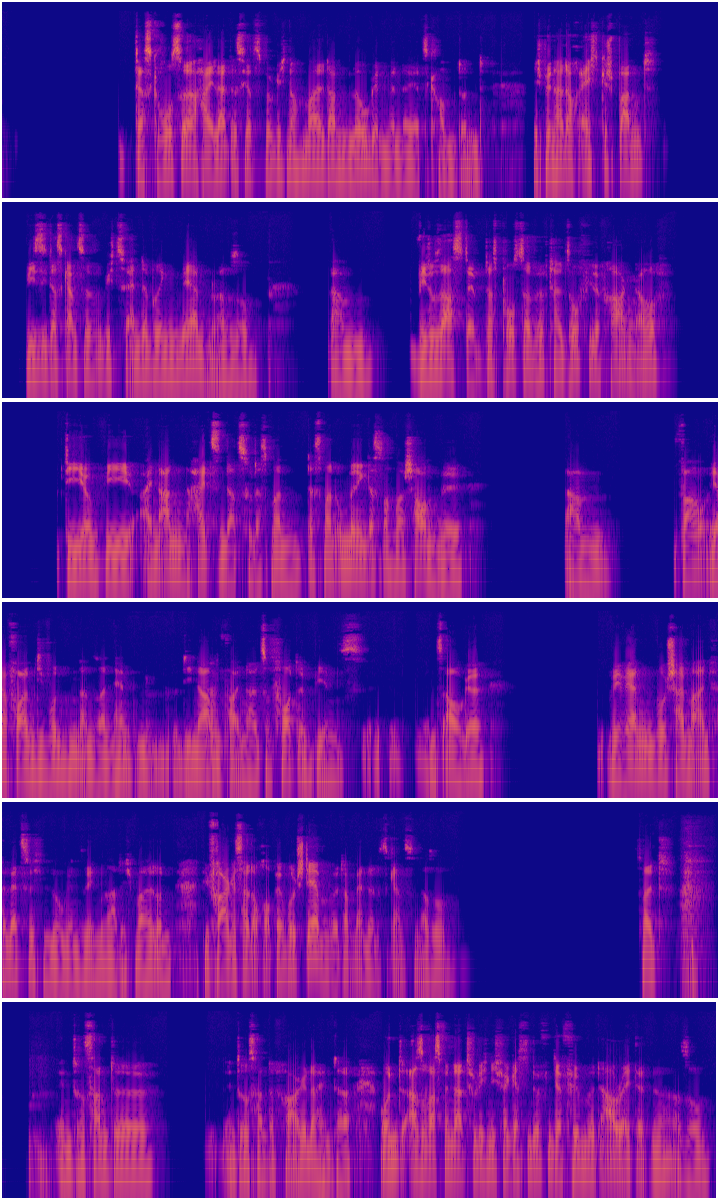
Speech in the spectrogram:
das große Highlight ist jetzt wirklich nochmal dann Logan, wenn der jetzt kommt. Und ich bin halt auch echt gespannt, wie sie das Ganze wirklich zu Ende bringen werden. Also, ähm, wie du sagst, der, das Poster wirft halt so viele Fragen auf die irgendwie einen anheizen dazu, dass man, dass man unbedingt das nochmal schauen will. Ähm, war, ja, vor allem die Wunden an seinen Händen. Die Namen fallen halt sofort irgendwie ins, ins Auge. Wir werden wohl scheinbar einen verletzlichen Logan sehen, rate ich mal. Und die Frage ist halt auch, ob er wohl sterben wird am Ende des Ganzen. Also ist halt interessante, interessante Frage dahinter. Und also was wir natürlich nicht vergessen dürfen, der Film wird R-rated, ne? Also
